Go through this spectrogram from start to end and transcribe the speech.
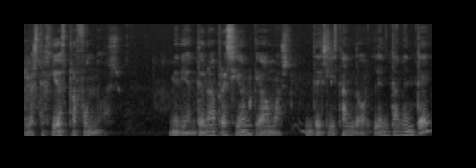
en los tejidos profundos mediante una presión que vamos deslizando lentamente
